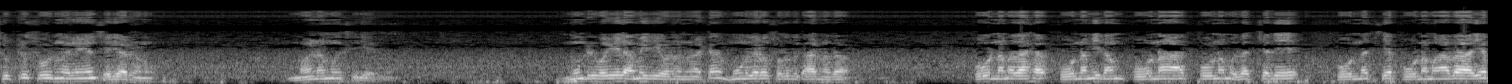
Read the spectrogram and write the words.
சுற்றுச்சூழ்நிலையும் சரியா இருக்கணும். மனமும் சரியா இருக்கணும். மூன்று வகையில் அமைதி வரணும்னாக்கா மூணு தடவை சொல்றது காரணம் தான் பூர்ணமதாக பூர்ணமிதம் பூர்ணாத் பூர்ணம் உதச்சதே பூர்ணஸ்ய பூர்ணமாதாய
